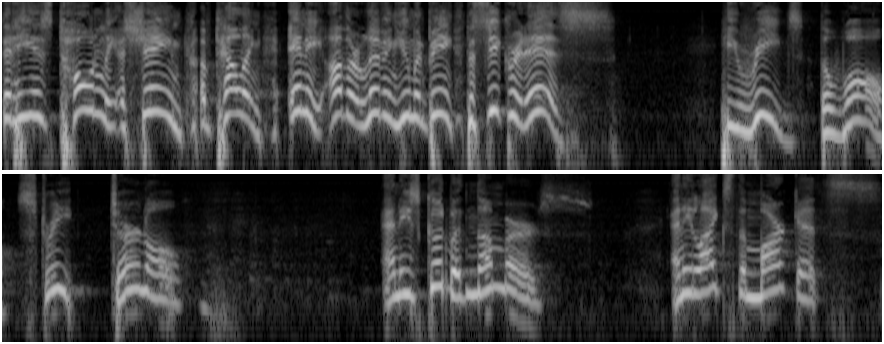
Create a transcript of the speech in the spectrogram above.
that he is totally ashamed of telling any other living human being. The secret is he reads the Wall Street Journal. And he's good with numbers. And he likes the markets.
